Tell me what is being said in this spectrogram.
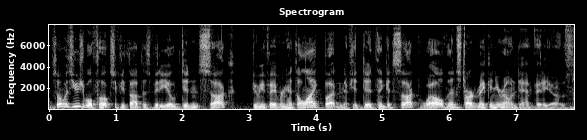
So as usual folks, if you thought this video didn't suck, do me a favor and hit the like button. If you did think it sucked, well then start making your own damn videos.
